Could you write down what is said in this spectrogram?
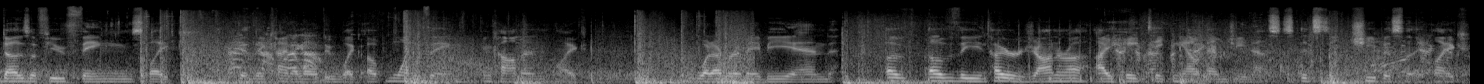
does a few things like they, they kind of all do like a one thing in common, like whatever it may be, and of of the entire genre, I hate taking out MG nests. It's the cheapest thing. Like,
